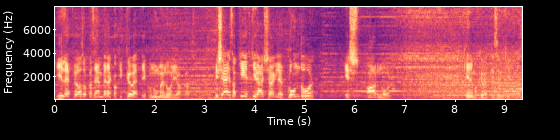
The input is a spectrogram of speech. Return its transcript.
illetve azok az emberek, akik követték a Numenoriakat. És ez a két királyság lett Gondor és Arnor. Kérem a következő képet.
